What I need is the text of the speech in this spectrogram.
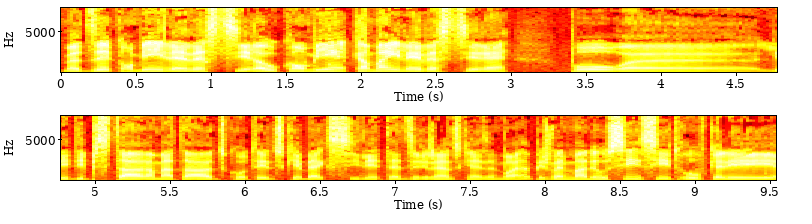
me dire combien il investirait ou combien, comment il investirait pour les dépisteurs amateurs du côté du Québec s'il était dirigeant du Canadien de Montréal. Puis je vais lui demander aussi s'il trouve que les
